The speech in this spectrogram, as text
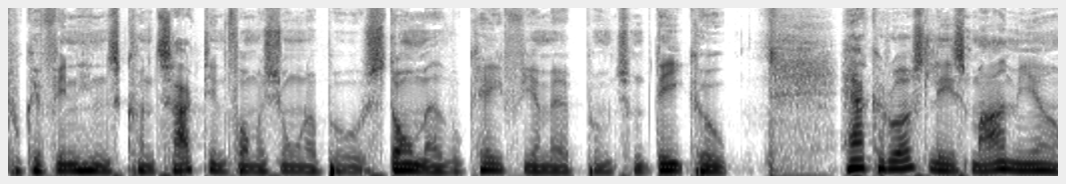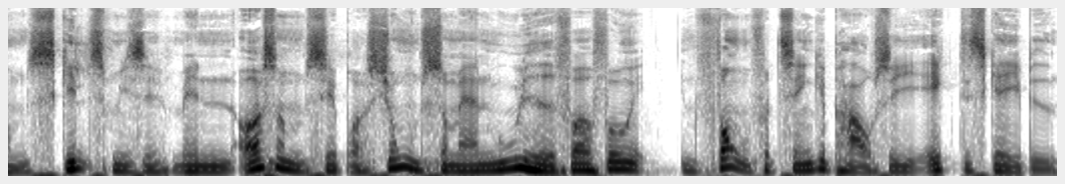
Du kan finde hendes kontaktinformationer på stormadvokatfirma.dk. Her kan du også læse meget mere om skilsmisse, men også om separation, som er en mulighed for at få en form for tænkepause i ægteskabet.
